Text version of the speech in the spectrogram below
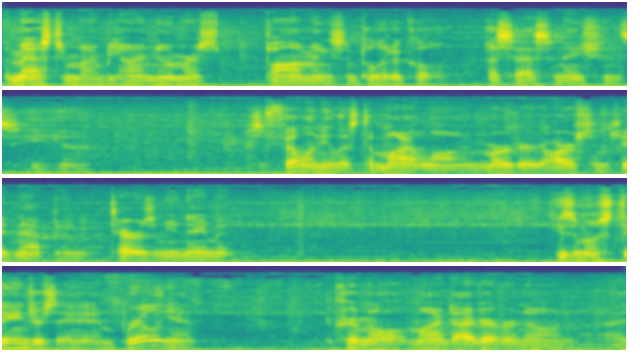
the mastermind behind numerous bombings and political assassinations. He uh, has a felony list a mile long: murder, arson, kidnapping, terrorism, you name it. He's the most dangerous and brilliant criminal mind I've ever known. I,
